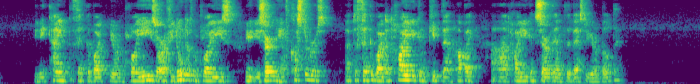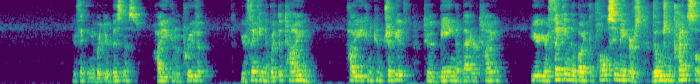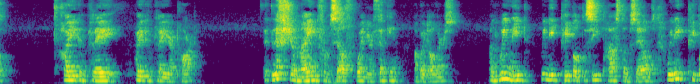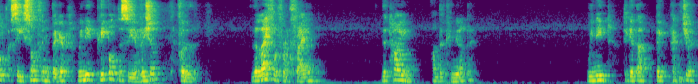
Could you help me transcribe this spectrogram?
you need time to think about your employees, or if you don't have employees, you, you certainly have customers uh, to think about and how you can keep them happy and how you can serve them to the best of your ability. You're thinking about your business, how you can improve it. You're thinking about the town, how you can contribute to it being a better town. You're, you're thinking about the policymakers, those in council, how you can play, how you can play your part. It lifts your mind from self when you're thinking about others. And we need we need people to see past themselves. We need people to see something bigger. We need people to see a vision for the, the life of Rathfriland, the town and the community. We need to get that big picture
